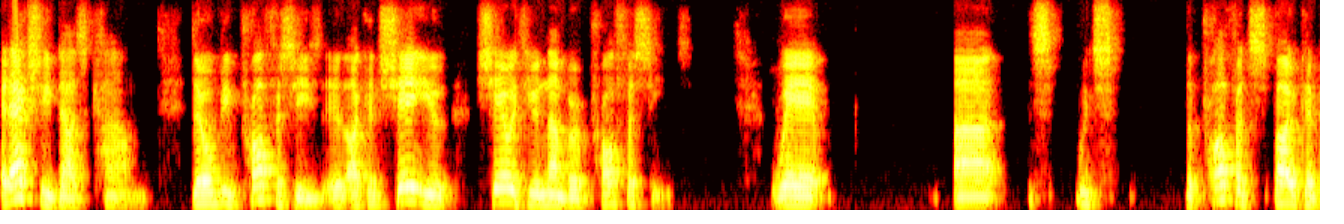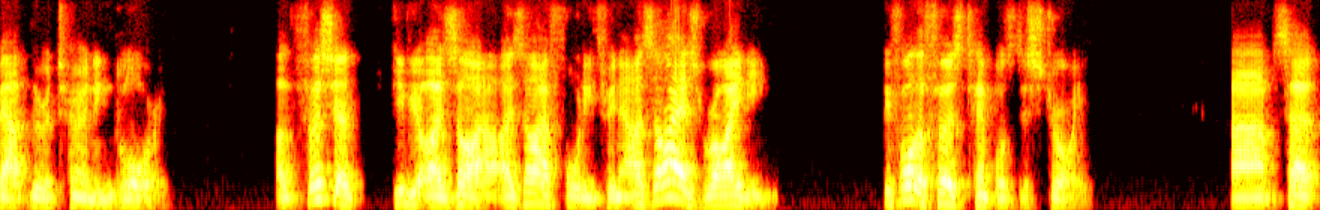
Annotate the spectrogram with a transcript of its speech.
it actually does come. There will be prophecies. I could share you share with you a number of prophecies where uh, which the prophets spoke about the returning glory. I'll first I'll give you Isaiah, Isaiah 43. Now Isaiah is writing before the first temple is destroyed. Um, so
